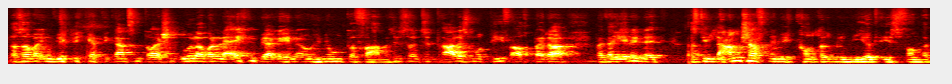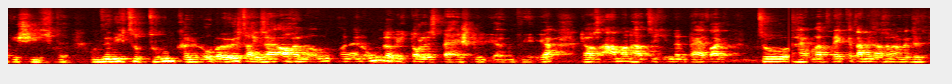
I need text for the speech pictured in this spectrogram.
dass aber in Wirklichkeit die ganzen deutschen Urlauber Leichenberge hinunterfahren. Das ist ein zentrales Motiv auch bei der, bei der Jelinek dass die Landschaft nämlich kontaminiert ist von der Geschichte und wir nicht so tun können. Oberösterreich ist auch ein, ein unglaublich tolles Beispiel irgendwie. Ja. Klaus Amann hat sich in dem Beitrag zu Heimrat Wecker damit auseinandergesetzt,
